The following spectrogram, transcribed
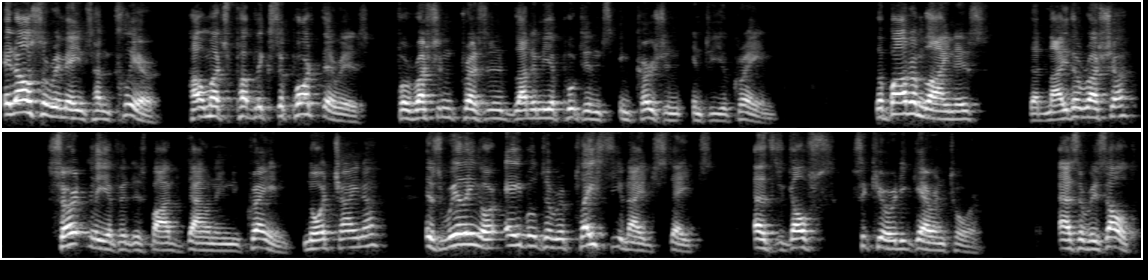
It also remains unclear how much public support there is for Russian President Vladimir Putin's incursion into Ukraine. The bottom line is that neither Russia, certainly if it is bogged down in Ukraine, nor China is willing or able to replace the United States as the Gulf's security guarantor. As a result,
